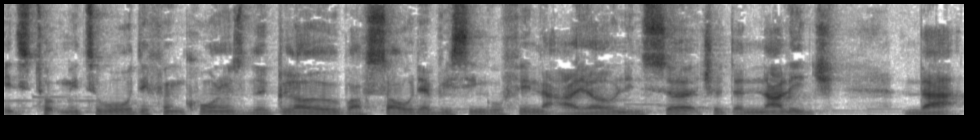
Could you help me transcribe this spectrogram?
It's took me to all different corners of the globe. I've sold every single thing that I own in search of the knowledge that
